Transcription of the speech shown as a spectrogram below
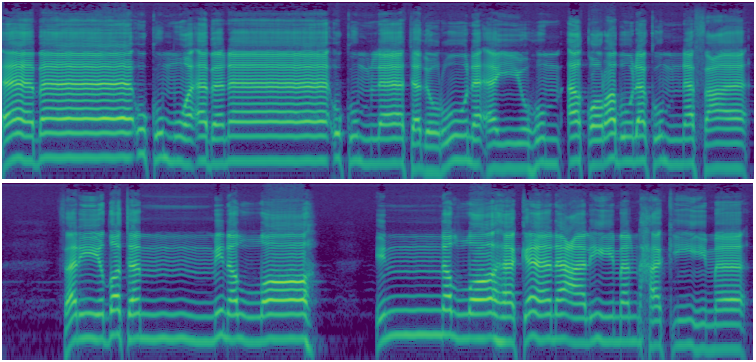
آبَاؤُكُمْ وَأَبْنَاؤُكُمْ لَا تَدْرُونَ أَيُّهُمْ أَقْرَبُ لَكُمْ نَفْعًا. فَرِيضَةً مِنَ اللَّهِ. إِنَّ اللَّهَ كَانَ عَلِيمًا حَكِيمًا.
